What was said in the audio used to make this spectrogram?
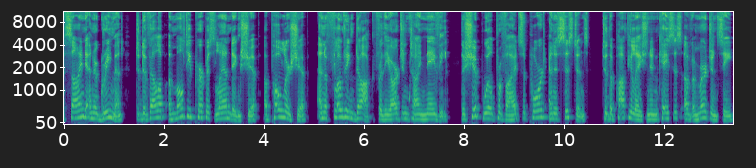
signed an agreement to develop a multi purpose landing ship, a polar ship, and a floating dock for the Argentine Navy. The ship will provide support and assistance to the population in cases of emergency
